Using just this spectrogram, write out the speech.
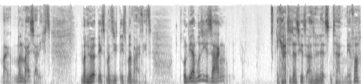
Man, man weiß ja nichts. Man hört nichts, man sieht nichts, man weiß nichts. Und ja, muss ich sagen, ich hatte das jetzt also in den letzten Tagen mehrfach,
